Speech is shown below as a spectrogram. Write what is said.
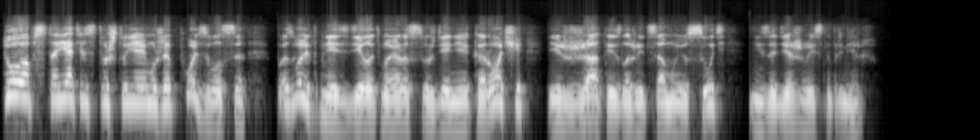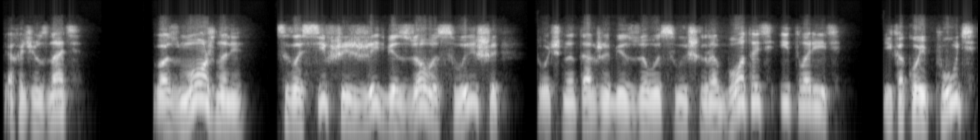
То обстоятельство, что я им уже пользовался, позволит мне сделать мое рассуждение короче и сжато изложить самую суть, не задерживаясь на примерах. Я хочу знать, возможно ли, согласившись жить без зова свыше, точно так же без зова свыше работать и творить, и какой путь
